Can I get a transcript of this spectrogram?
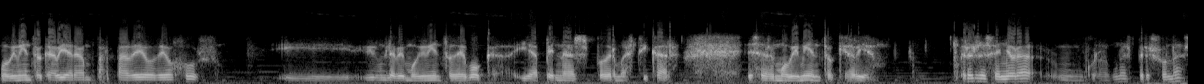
movimiento que había era un parpadeo de ojos y, y un leve movimiento de boca y apenas poder masticar. Ese era el movimiento que había. Pero esa señora, mm, con algunas personas,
